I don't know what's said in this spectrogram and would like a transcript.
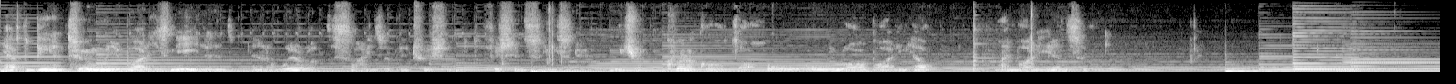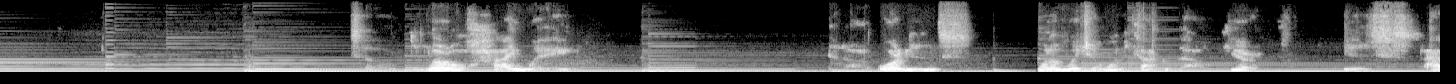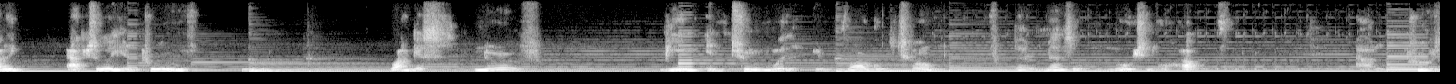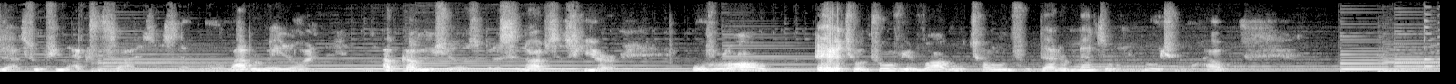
you have to be in tune with your body's need and, and aware of the signs of nutrition deficiencies, which are critical to whole overall body health, and soul. So the neural highway and our organs, one of which I want to talk about here, is how to actually improve vagus nerve being in tune with it, your vagal tone for better mental and emotional health. How to improve that. So, a few exercises that we'll elaborate on in upcoming shows, but a synopsis here. Overall, to improve your vagal tone for better mental and emotional health.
